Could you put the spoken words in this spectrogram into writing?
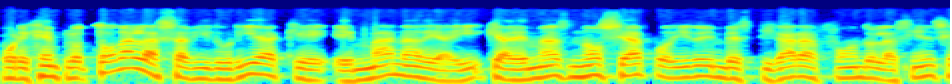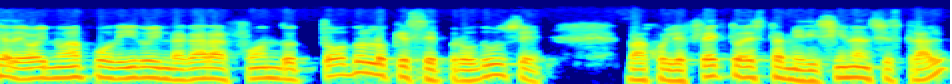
Por ejemplo, toda la sabiduría que emana de ahí, que además no se ha podido investigar a fondo, la ciencia de hoy no ha podido indagar a fondo todo lo que se produce bajo el efecto de esta medicina ancestral,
